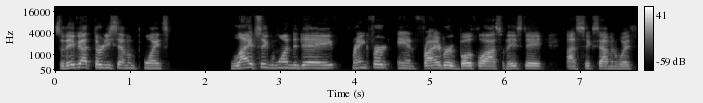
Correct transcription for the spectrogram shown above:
So they've got 37 points. Leipzig won today. Frankfurt and Freiburg both lost, so they stay uh, six seven with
